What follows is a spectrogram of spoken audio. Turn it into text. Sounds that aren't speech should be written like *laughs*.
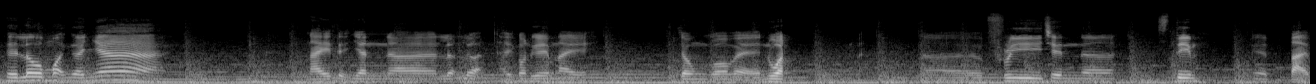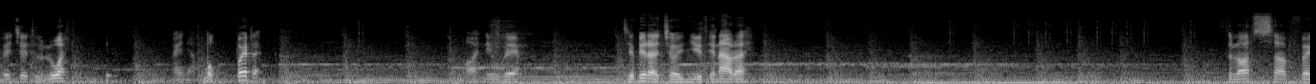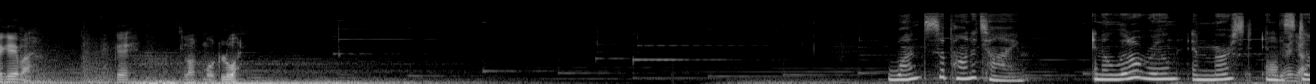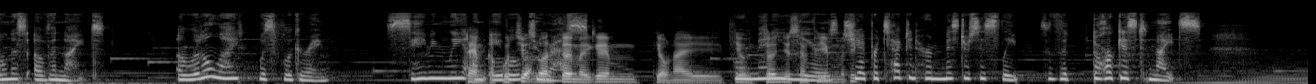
Hello mọi người nha. Nay tự nhiên uh, lượn lượn thấy con game này Trông có vẻ nuột. Uh, Free trên uh, Steam. Tải về chơi thử luôn. Ngày nhạc bốc phết đấy. Hỏi new game. Chưa biết là chơi như thế nào đây. Slot Survey game à? Ok Slot 1 luôn. Once upon a time, in a little room immersed in the stillness of the night, a little light was flickering, seemingly unable to rest. For many years, she had protected her mistress's sleep through the darkest nights.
